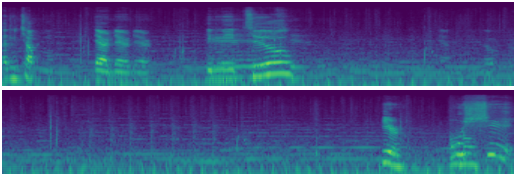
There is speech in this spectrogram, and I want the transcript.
Let me chop them. There, there, there. Give me And two. Yeah. go. Here. Oh, no. shit.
